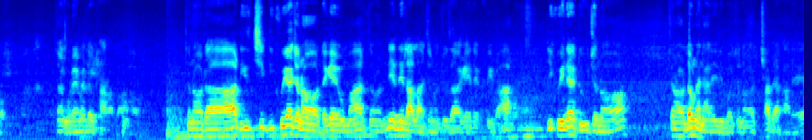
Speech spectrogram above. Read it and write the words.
ပေါ့ ကျွန်တော်ကိုယ်တိုင်ပဲလုပ်ထားတာပါဟုတ်ကျွန်တော်ဒါဒီဒီခွေကကျွန်တော်တကယ်ဟိုမှာကျွန်တော်နှစ်နှစ်လာလာကျွန်တော်စူးစမ်းခဲ့တဲ့ခွေပါဒီခွေနဲ့အတူကျွန်တော်ကျွန်တော်လုံနိုင်တာလေးတွေပေါ့ကျွန်တော်ချပြထားတယ်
